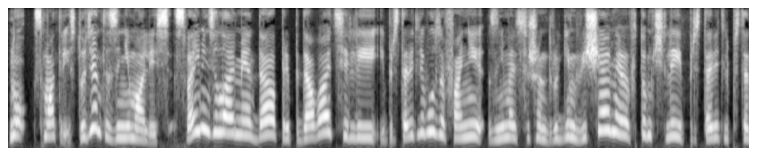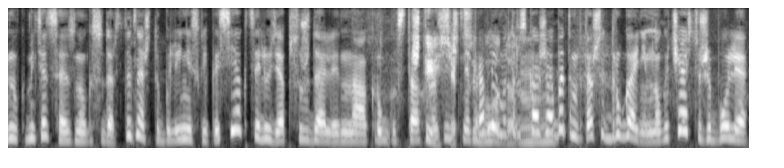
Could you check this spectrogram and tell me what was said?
Ну, смотри, студенты занимались своими делами, да, преподаватели и представители вузов, они занимались совершенно другими вещами, в том числе и представители Постоянного комитета Союзного государства. Ты знаешь, что были несколько секций, люди обсуждали на круглых столах различные проблемы. Было, да. Вот расскажи mm-hmm. об этом, потому что это другая немного часть, уже более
